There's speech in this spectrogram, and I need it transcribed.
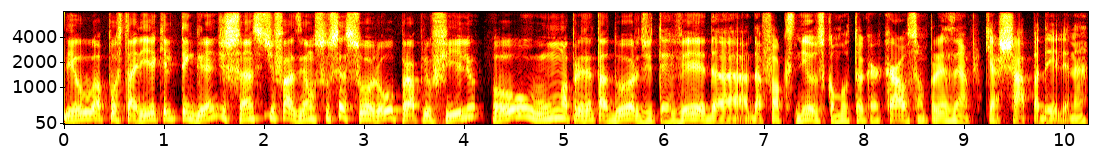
eu apostaria que ele tem grande chance de fazer um sucessor, ou o próprio filho, ou um apresentador de TV da, da Fox News, como o Tucker Carlson, por exemplo, que é a chapa dele, né?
